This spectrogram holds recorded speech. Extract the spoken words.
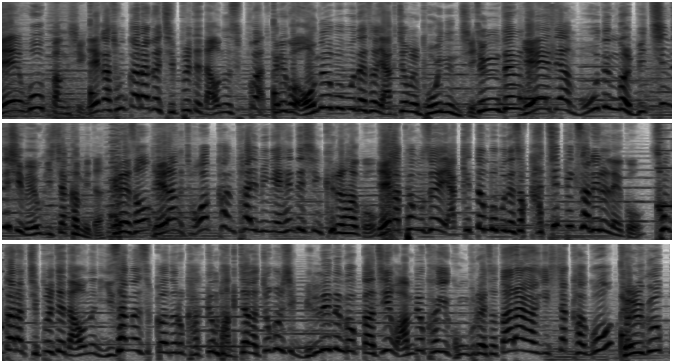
얘의 호흡 방식, 얘가 손가락을 짚을 때 나오는 습관, 그리고 어느 부분에서 약점을 보이는지 등등 얘에 대한 모든 걸 미친 듯이 외우기 시작합니다. 그래서 얘랑 정확한 타이밍에 핸드싱크를 하고 얘가 평소에 약했던 부분에서 같이 삑사리를 내고 손가락 짚을 때 나오는 이상한 습관으로 가끔 박자가 조금씩 밀리는 것까지 완벽하게 공부를 해서 주변에서 따라가기 시작하고 결국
